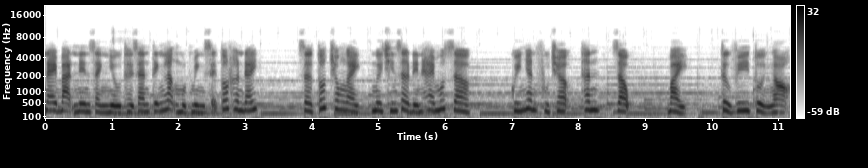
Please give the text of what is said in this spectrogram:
nay bạn nên dành nhiều thời gian tĩnh lặng một mình sẽ tốt hơn đấy. Giờ tốt trong ngày, 19 giờ đến 21 giờ. Quý nhân phù trợ, thân, dậu. 7. Tử vi tuổi ngọ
